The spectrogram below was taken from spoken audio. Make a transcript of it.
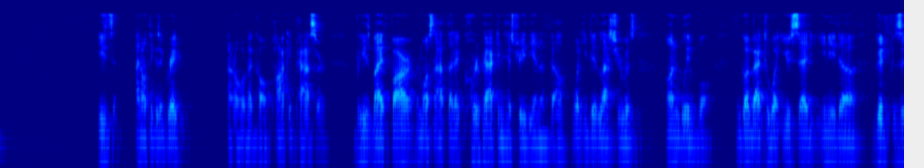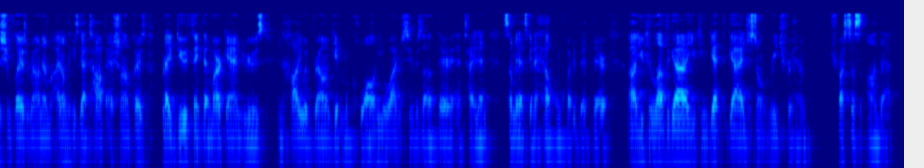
he's, I don't think he's a great, I don't know what I call pocket passer, but he's by far the most athletic quarterback in history of the NFL. What he did last year was unbelievable. And going back to what you said, you need uh, good position players around him. I don't think he's got top echelon players, but I do think that Mark Andrews and Hollywood Brown give him quality wide receivers out there and a tight end, somebody that's going to help him quite a bit there. Uh, you can love the guy, you can get the guy, just don't reach for him. Trust us on that.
